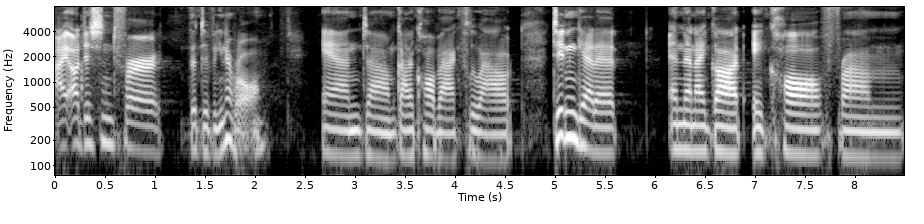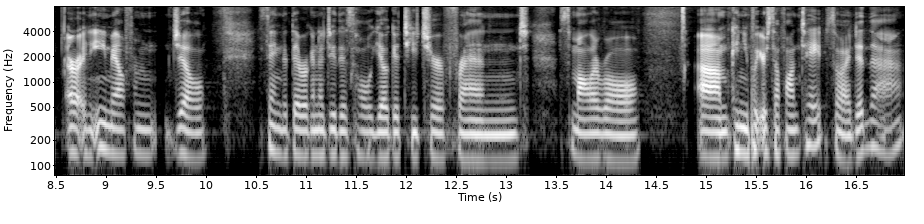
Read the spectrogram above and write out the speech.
I auditioned for the Davina role and um, got a call back, flew out, didn't get it. And then I got a call from, or an email from Jill saying that they were going to do this whole yoga teacher friend, smaller role. Um, can you put yourself on tape? So I did that.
